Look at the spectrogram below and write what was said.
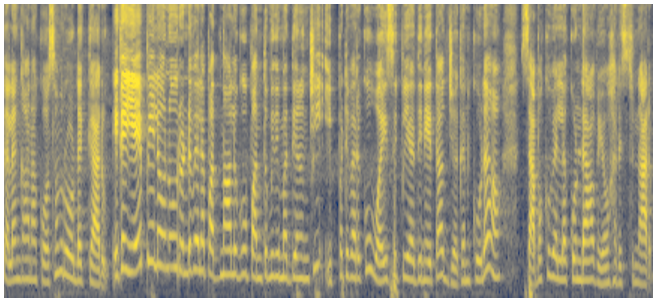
తెలంగాణ కోసం రోడ్డెక్కారు. ఇక ఏపీలోనూ రెండు వేల పద్నాలుగు పంతొమ్మిది మధ్య నుంచి ఇప్పటి వరకు వైసీపీ అధినేత జగన్ కూడా సభకు వెళ్ళకుండా వ్యవహరిస్తున్నారు.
